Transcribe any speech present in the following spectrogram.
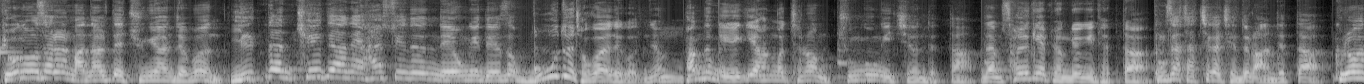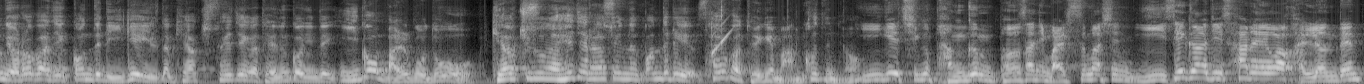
변호사를 만날 때 중요한 점은 일단 최대한의 할 수 있는 내용에 대해서 모두 적어야 되거든요. 방금 얘기한 것처럼 준공이 지연됐다. 그다음 설계 변경이 됐다. 공사 자체가 제대로 안 됐다. 그런 여러 가지 건들이 이게 일단 계약 취소 해제가 되는 건인데 이거 말고도 계약 취소나 해제를 할 수 있는 건들이 사유가 되게 많거든요. 이게 지금 방금 변호사님 말씀하신 이 세 가지 사례와 관련된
